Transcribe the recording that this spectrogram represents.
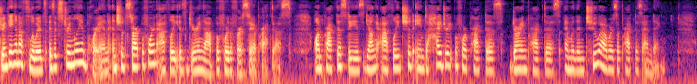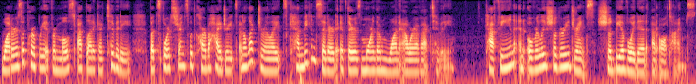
Drinking enough fluids is extremely important and should start before an athlete is gearing up before the first day of practice. On practice days, young athletes should aim to hydrate before practice, during practice, and within two hours of practice ending. Water is appropriate for most athletic activity, but sports drinks with carbohydrates and electrolytes can be considered if there is more than one hour of activity. Caffeine and overly sugary drinks should be avoided at all times.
